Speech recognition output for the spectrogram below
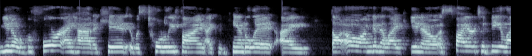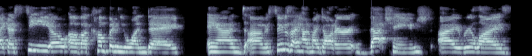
you know, before I had a kid, it was totally fine. I could handle it. I thought, oh, I'm going to like, you know, aspire to be like a CEO of a company one day. And um, as soon as I had my daughter, that changed. I realized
